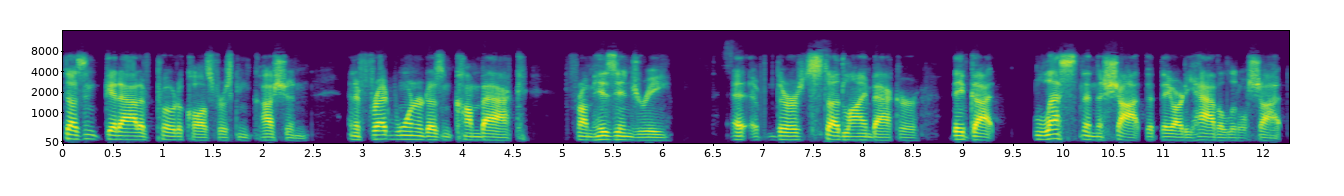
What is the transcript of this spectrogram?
doesn't get out of protocols for his concussion, and if Fred Warner doesn't come back from his injury, uh, uh, their stud linebacker, they've got less than the shot that they already have a little shot,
